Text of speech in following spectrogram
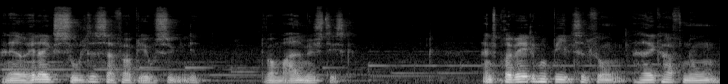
Han havde jo heller ikke sultet sig for at blive usynlig. Det var meget mystisk. Hans private mobiltelefon havde ikke haft nogen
